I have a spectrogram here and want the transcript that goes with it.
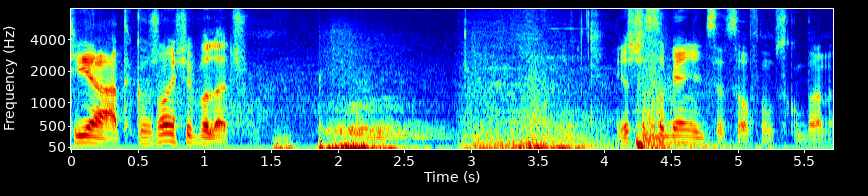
Tia, tylko że on się wyleczył. Jeszcze sobie nic cofnął skubany.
